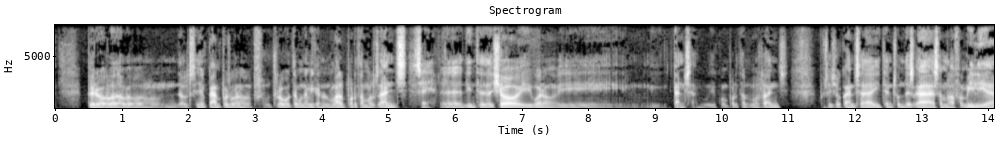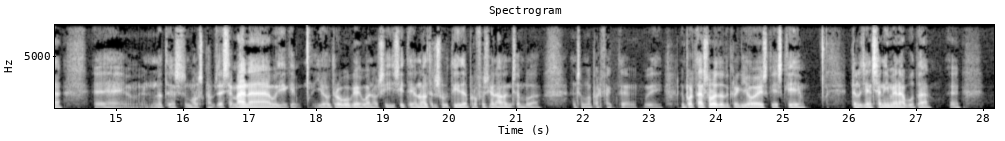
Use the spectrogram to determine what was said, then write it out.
Però lo, lo, del senyor Campos, bueno, ho trobo una mica normal, porta molts anys Sí. eh, dintre d'això i, bueno, i, i cansa. Vull dir, quan portes molts anys, pues això cansa i tens un desgast amb la família, eh, no tens molts caps de setmana, vull dir que jo trobo que, bueno, si, si té una altra sortida professional em sembla, em sembla perfecte. Vull dir, l'important, sobretot, crec jo, és que, és que, que la gent s'animen a votar, eh?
